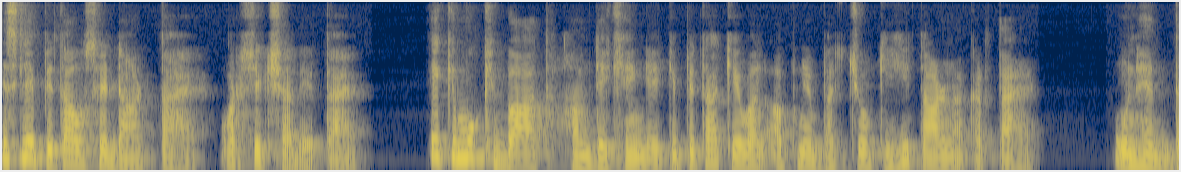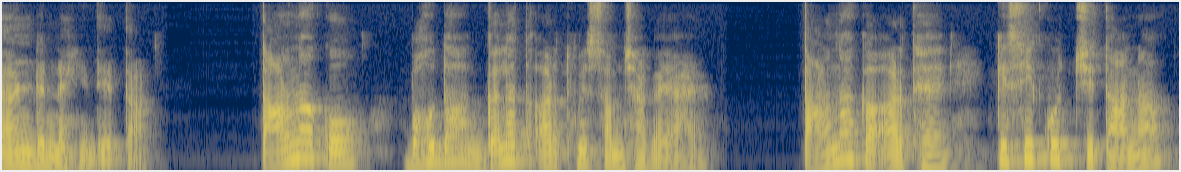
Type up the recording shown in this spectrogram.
इसलिए पिता उसे डांटता है और शिक्षा देता है। एक मुख्य बात हम देखेंगे कि पिता केवल अपने बच्चों की ही ताड़ना करता है, उन्हें दंड नहीं देता। ताड़ना को बहुधा गलत अर्थ में समझा गया है। ताड़ना का अर्थ है किसी को चिताना,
